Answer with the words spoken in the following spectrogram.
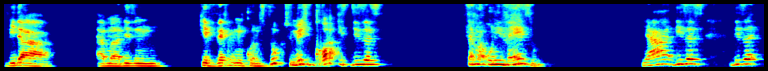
wieder ähm, diesen gesellschaftlichen Konstrukt. Für mich, Gott ist dieses, sag mal, Universum. Ja, dieses, diese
